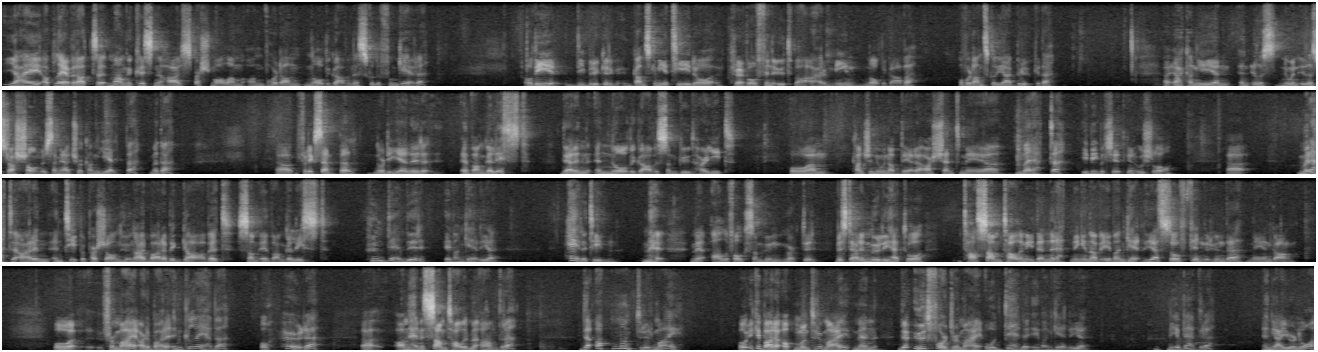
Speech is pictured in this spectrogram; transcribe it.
jeg opplever at eh, mange kristne har spørsmål om, om hvordan nådegavene skulle fungere. Og de, de, bruker ganske mye tid å prøve å finne ut hva er min nådegave, og hvordan skal jeg bruke det. Eh, jeg kan gi en, en illust noen illustrasjoner som jeg tror kan hjelpe med det. Eh, F.eks. når det gjelder evangelist. Det er en, en nådegave som Gud har gitt. Og um, kanskje noen av dere er kjent med uh, Merete i Bibelkirken Oslo. Uh, Merete er en, en, type person. Hun er bare begavet som evangelist. Hun deler evangeliet hele tiden med, med alle folk som hun møter. Hvis det er en mulighet til å ta samtalen i den retningen av evangeliet, så finner hun det med en gang. Og for meg er det bare en glede å høre uh, om hennes samtaler med andre. Det oppmuntrer meg. Og ikke bare oppmuntrer meg, men det utfordrer meg å dele evangeliet mye bedre enn jeg gjør nå.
